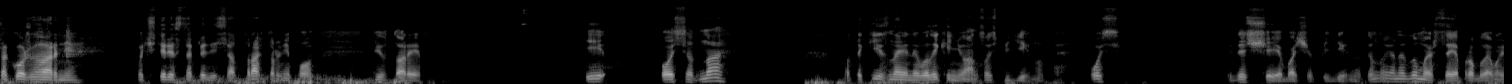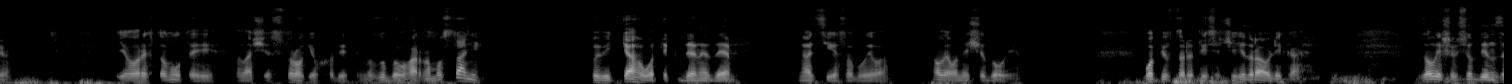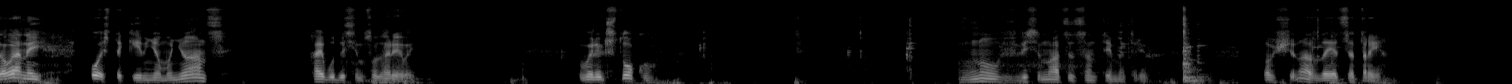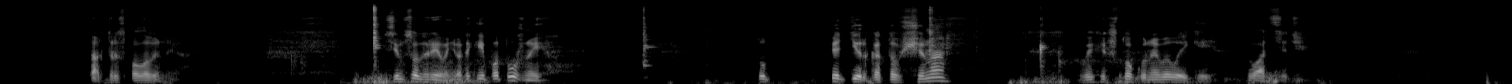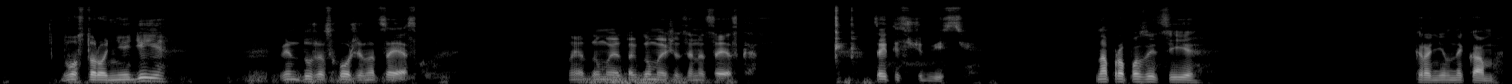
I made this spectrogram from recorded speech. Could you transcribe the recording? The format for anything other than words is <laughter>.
Також гарні. По 450 тракторні по півтори. І ось одна. Отакий з нею невеликий нюанс. Ось підігнута. Ось. І десь ще я бачив підігнути. Ну я не думаю, що це є проблемою. Його рихтанути і вона ще 100 років ходитиме. Зуби в гарному стані. Повідтягувати де-не-де. На ці особливо. Але вони ще довгі. По півтори тисячі. Гідравліка. Залишився один зелений. Ось такий в ньому нюанс. Хай буде 700 гривень виліт штоку. Ну, 18 сантиметрів. Товщина, здається, 3. Так, 3,5. 700 гривень. Отакий потужний. Тут п'ятірка товщина. Вихід штоку невеликий. 20. Двосторонньої дії. Він дуже схожий на CS-ку. Ну, я думаю, так думаю, що це не ЦСК. Цей 1200. На пропозиції кранівникам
